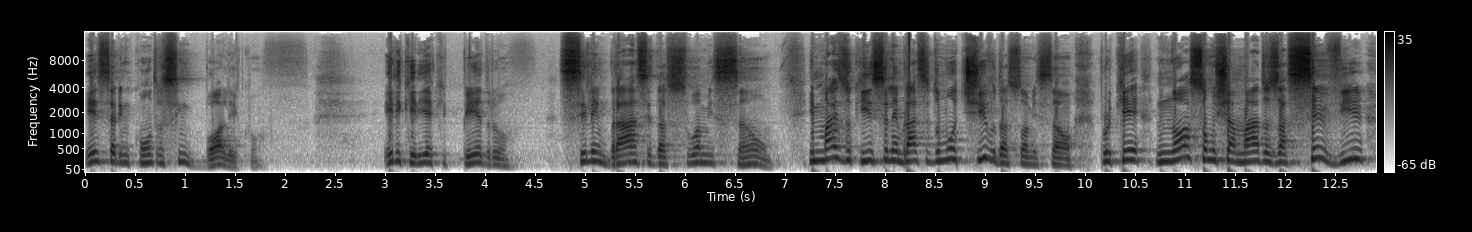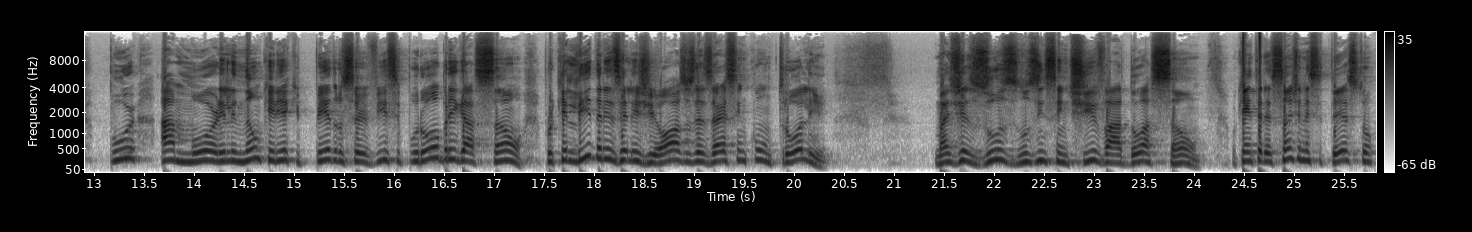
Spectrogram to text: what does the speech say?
Esse era o encontro simbólico. Ele queria que Pedro se lembrasse da sua missão. E mais do que isso, se lembrasse do motivo da sua missão. Porque nós somos chamados a servir por amor. Ele não queria que Pedro servisse por obrigação, porque líderes religiosos exercem controle. Mas Jesus nos incentiva à doação. O que é interessante nesse texto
